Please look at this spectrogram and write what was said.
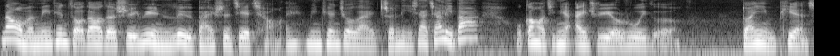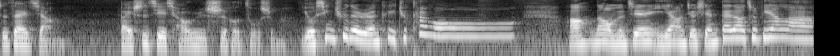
那我们明天走到的是韵律白世界桥，哎，明天就来整理一下家里吧。我刚好今天 IG 有录一个短影片，是在讲白世界桥日适合做什么？有兴趣的人可以去看哦。好，那我们今天一样就先带到这边啦。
